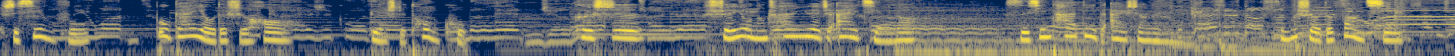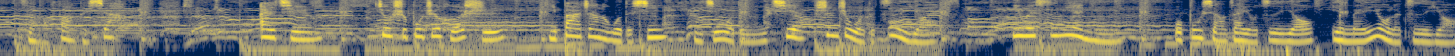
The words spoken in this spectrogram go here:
是幸福，不该有的时候便是痛苦。可是，谁又能穿越着爱情呢？死心塌地的爱上了你，怎么舍得放弃？怎么放得下？爱情。就是不知何时，你霸占了我的心，以及我的一切，甚至我的自由。因为思念你，我不想再有自由，也没有了自由。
